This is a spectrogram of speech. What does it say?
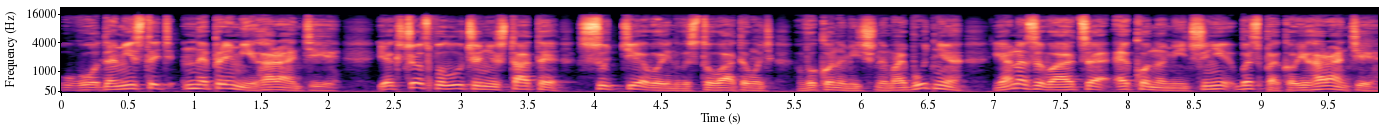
Угода містить непрямі гарантії. Якщо Сполучені Штати суттєво інвестуватимуть в економічне майбутнє, я називаю це економічні безпекові гарантії.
